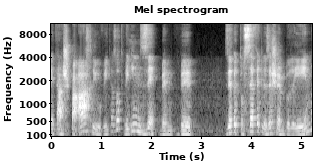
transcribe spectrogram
את ההשפעה החיובית הזאת, ואם זה, ב, ב, זה בתוספת לזה שהם בריאים,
